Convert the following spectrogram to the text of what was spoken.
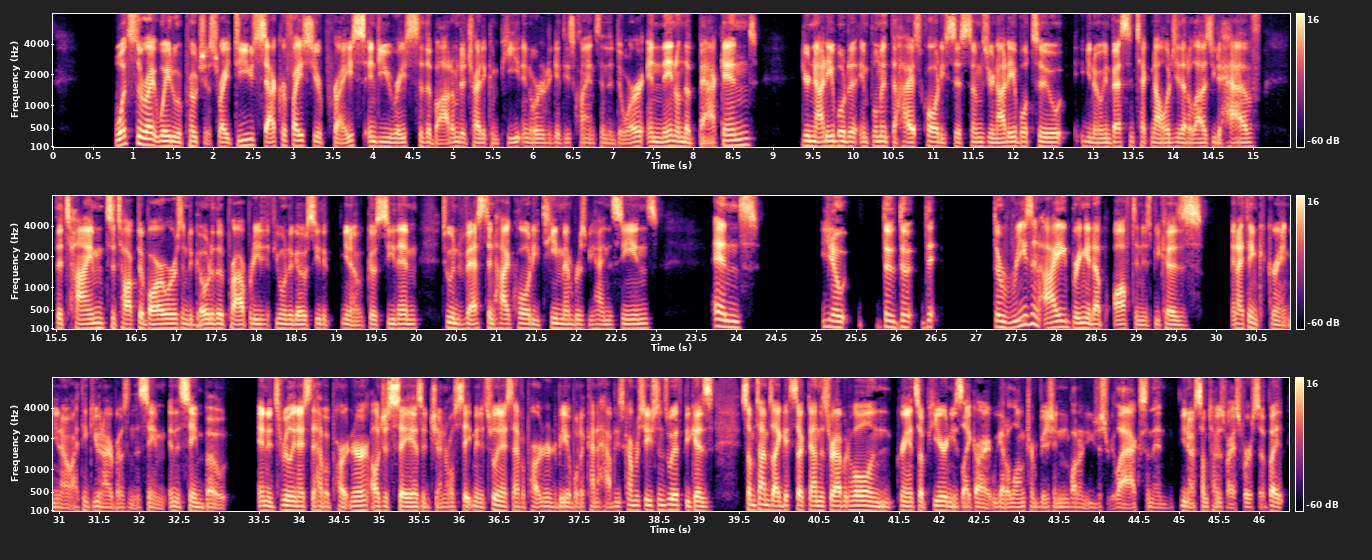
what's the right way to approach this, right? Do you sacrifice your price and do you race to the bottom to try to compete in order to get these clients in the door? And then on the back end, you're not able to implement the highest quality systems. You're not able to, you know, invest in technology that allows you to have the time to talk to borrowers and to go to the properties if you want to go see the, you know, go see them, to invest in high quality team members behind the scenes. And, you know, the the the the reason I bring it up often is because and I think Grant, you know, I think you and I are both in the same in the same boat. And it's really nice to have a partner. I'll just say as a general statement, it's really nice to have a partner to be able to kind of have these conversations with because sometimes I get stuck down this rabbit hole and Grant's up here and he's like, all right, we got a long term vision. Why don't you just relax? And then, you know, sometimes vice versa. But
